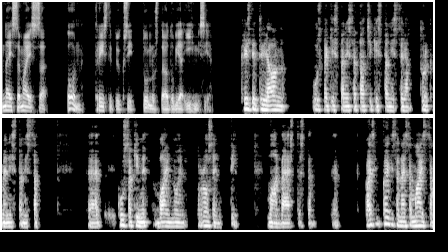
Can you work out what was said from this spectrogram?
näissä maissa on kristityksi tunnustautuvia ihmisiä? Kristittyjä on Uzbekistanissa, Tajikistanissa ja Turkmenistanissa kussakin vain noin prosentti maan väestöstä. Kaikissa näissä maissa,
